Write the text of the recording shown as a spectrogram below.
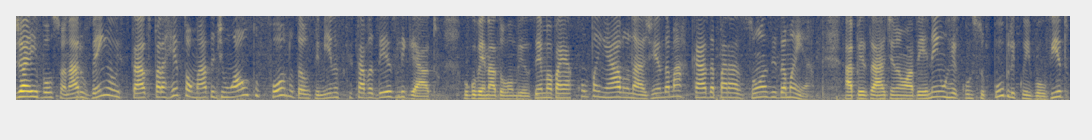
Jair Bolsonaro vem ao estado para a retomada de um alto forno da Uzi Minas que estava desligado. O governador Romeu Zema vai acompanhá-lo na agenda marcada para as 11 da manhã. Apesar de não haver nenhum recurso público envolvido,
